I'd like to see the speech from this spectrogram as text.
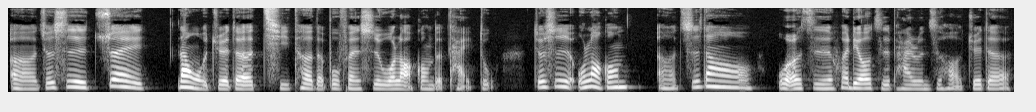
呃，就是最让我觉得奇特的部分是我老公的态度。就是我老公呃知道我儿子会溜直排轮之后，觉得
